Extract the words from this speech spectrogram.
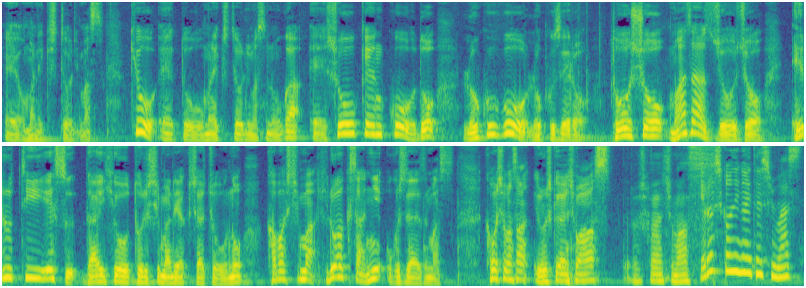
えー、お招きしております。今日、えっ、ー、と、お招きしておりますのが、えー、証券コード6560、東証マザーズ上場 LTS 代表取締役社長の川島博明さんにお越しいただいています。川島さん、よろしくお願いします。よろしくお願いします。よろしくお願いいたします。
